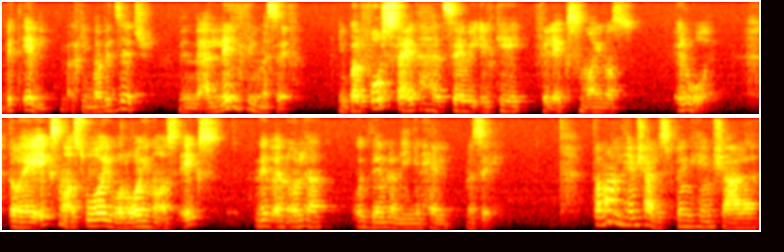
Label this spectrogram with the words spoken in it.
بتقل أكيد ما بتزيدش لأن قللت المسافة. يبقى ال force ساعتها هتساوي ال K في ال x minus ال y طب هي إكس ناقص واي ولا واي ناقص إكس نبقى نقولها قدام لما نيجي نحل مسائل طبعا اللي هيمشي على ال spring هيمشي على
